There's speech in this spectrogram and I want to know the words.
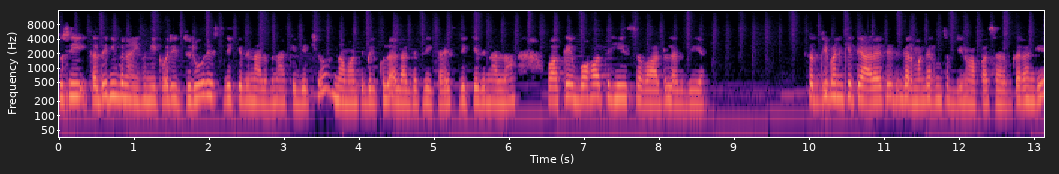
ਤੁਸੀਂ ਕਦੇ ਨਹੀਂ ਬਣਾਈ ਹੋਣੀ, ਇੱਕ ਵਾਰੀ ਜ਼ਰੂਰ ਇਸ ਤਰੀਕੇ ਦੇ ਨਾਲ ਬਣਾ ਕੇ ਦੇਖਿਓ। ਨਵਾਂ ਤੇ ਬਿਲਕੁਲ ਅਲੱਗ ਤਰੀਕਾ, ਇਸ ਤਰੀਕੇ ਦੇ ਨਾਲ ਨਾ ਵਾਕਈ ਬਹੁਤ ਹੀ ਸਵਾਦ ਲੱਗਦੀ ਹੈ ਸਬਜ਼ੀ ਬਣ ਕੇ ਤਿਆਰ ਹੈ ਤੇ ਗਰਮਾ ਗਰਮ ਸਬਜ਼ੀ ਨੂੰ ਆਪਾਂ ਸਰਵ ਕਰਾਂਗੇ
